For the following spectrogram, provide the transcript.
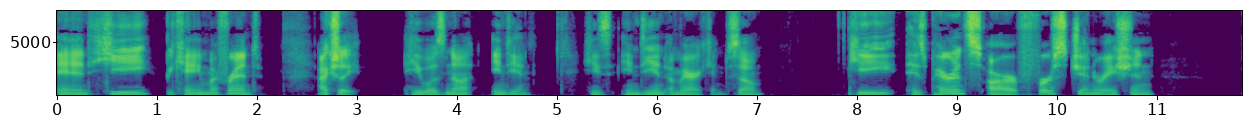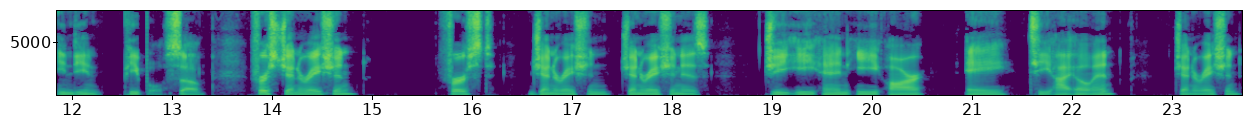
and he became my friend. Actually, he was not Indian. He's Indian American. So he his parents are first generation Indian people. So first generation, first generation, generation is G E N E R A T I O N, generation.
